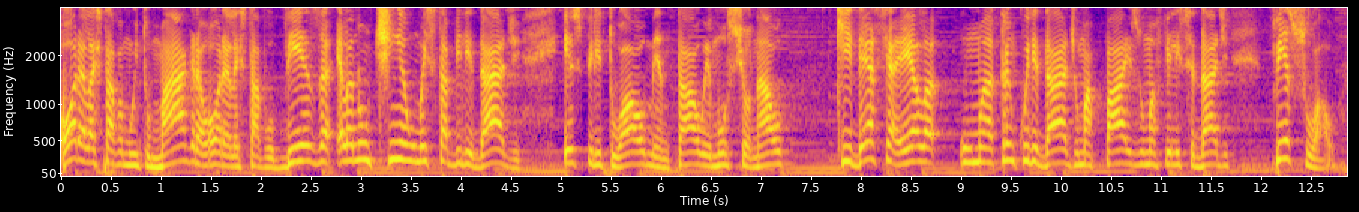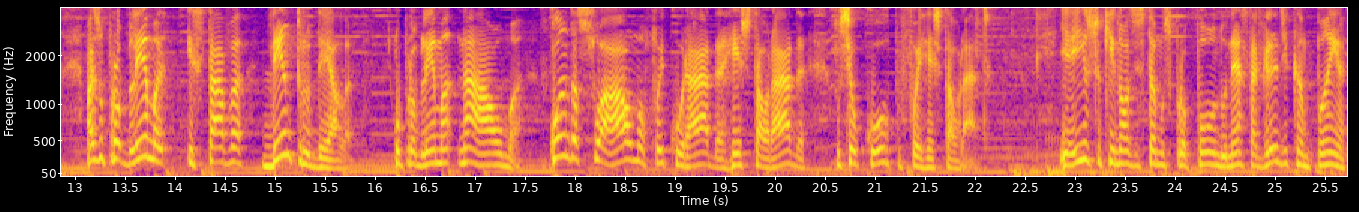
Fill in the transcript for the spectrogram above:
Ora ela estava muito magra, ora ela estava obesa, ela não tinha uma estabilidade espiritual, mental, emocional que desse a ela uma tranquilidade, uma paz, uma felicidade pessoal. Mas o problema estava dentro dela, o problema na alma. Quando a sua alma foi curada, restaurada, o seu corpo foi restaurado. E é isso que nós estamos propondo nesta grande campanha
